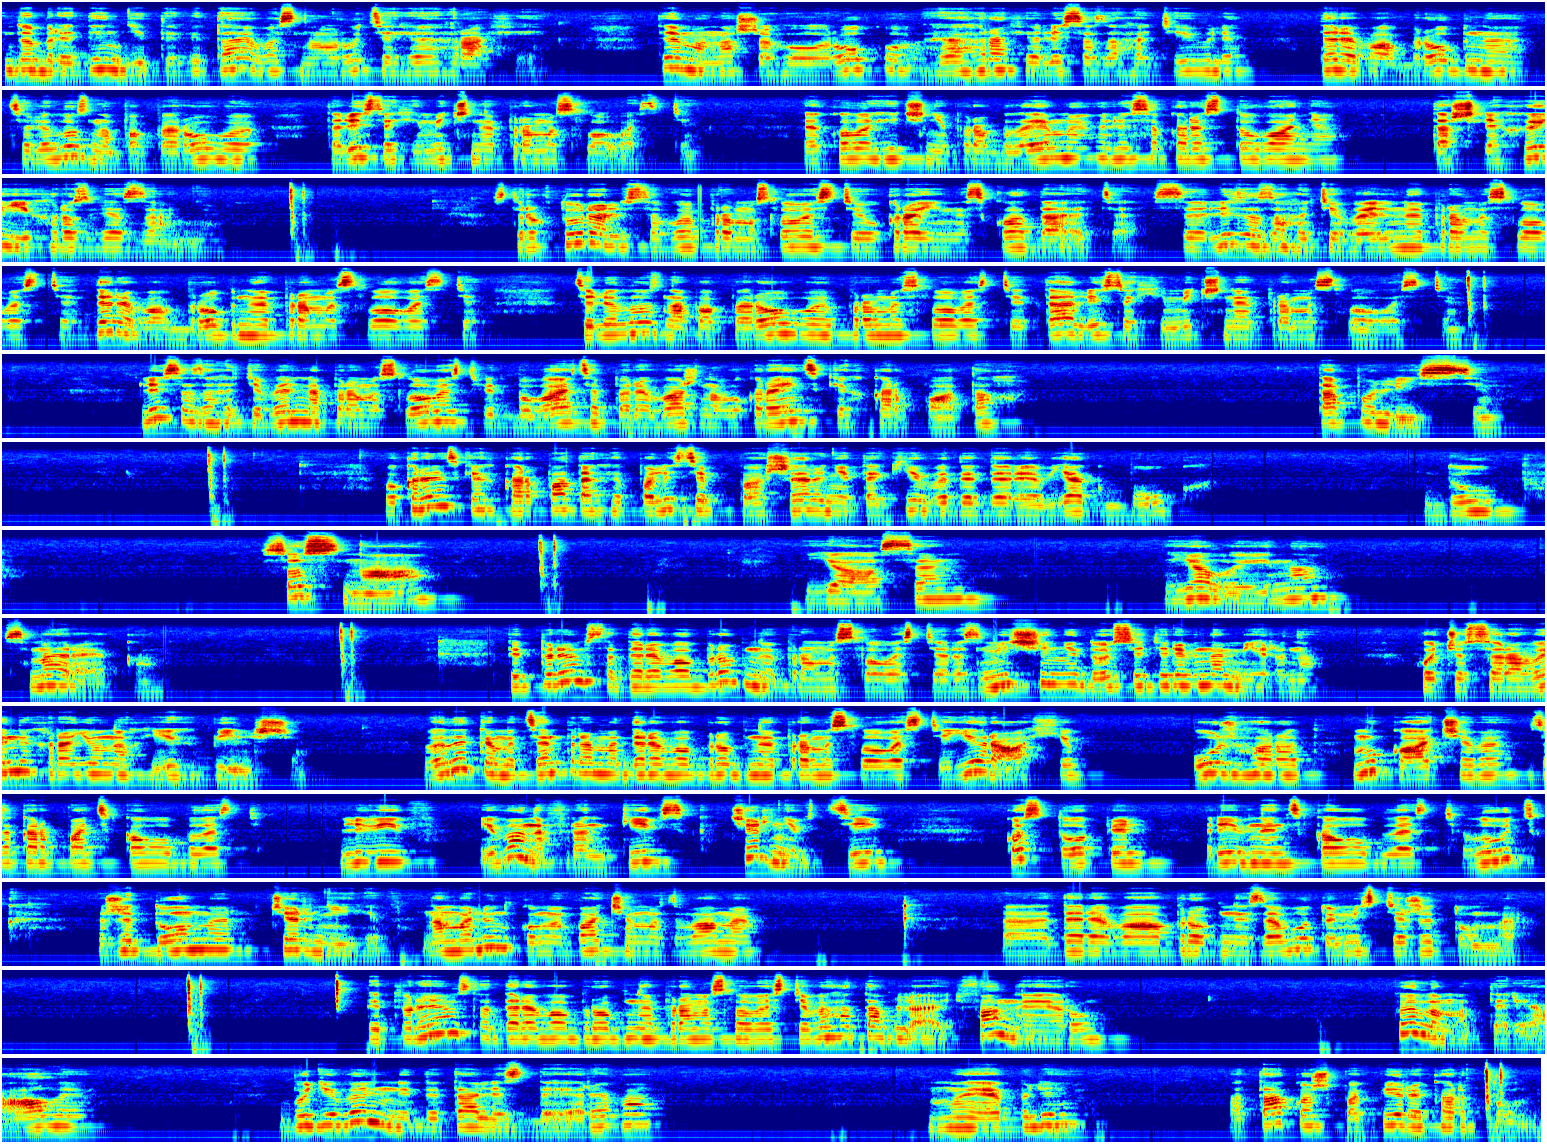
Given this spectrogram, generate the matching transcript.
Добрий день, діти! Вітаю вас на уроці географії. Тема нашого уроку географія лісозаготівлі, деревообробної, целюлозно-паперової та лісохімічної промисловості, екологічні проблеми лісокористування та шляхи їх розв'язання. Структура лісової промисловості України складається з лісозаготівельної промисловості, деревообробної промисловості, целюлозно-паперової промисловості та лісохімічної промисловості. Лісозаготівельна промисловість відбувається переважно в українських Карпатах та Поліссі. В українських Карпатах і Поліссі поширені такі види дерев, як бук, дуб, сосна, ясен, ялина, смерека. Підприємства деревообробної промисловості розміщені досить рівномірно, хоч у сировинних районах їх більше. Великими центрами деревообробної промисловості є Рахів, Ужгород, Мукачеве, Закарпатська область, Львів, Івано-Франківськ, Чернівці, Костопіль, Рівненська область, Луцьк, Житомир, Чернігів. На малюнку ми бачимо з вами е, деревообробний завод у місті Житомир. Підприємства деревообробної промисловості виготовляють фанеру, пиломатеріали, будівельні деталі з дерева, меблі, а також папір і картон.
